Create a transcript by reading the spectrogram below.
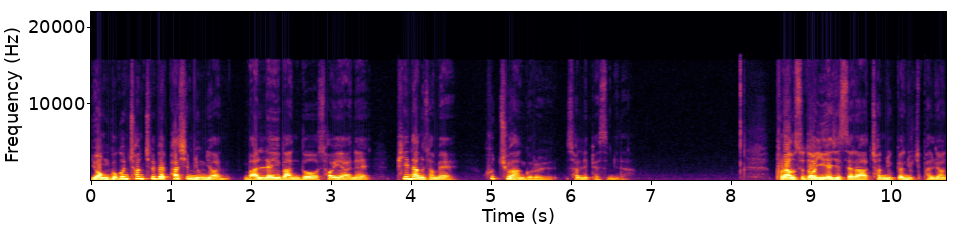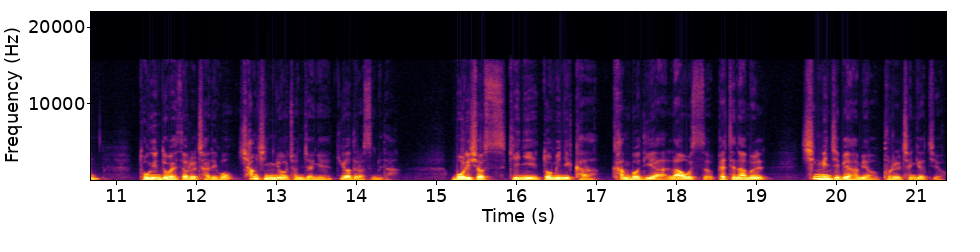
영국은 1786년 말레이 반도 서해안의 피낭섬에 후추 항구를 설립했습니다. 프랑스도 이에 질세라 1668년 동인도 회사를 차리고 향신료 전쟁에 뛰어들었습니다. 모리셔스, 기니, 도미니카, 캄보디아, 라오스, 베트남을 식민 지 배하며 불을 챙겼지요.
